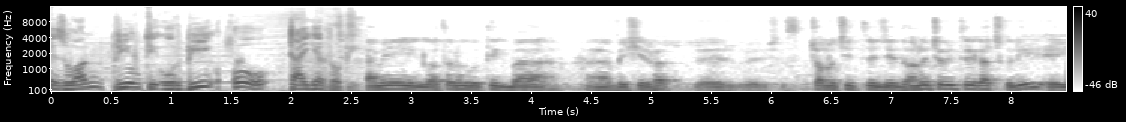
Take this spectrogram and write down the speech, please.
রেজওয়ান প্রিয়ন্তী উর্বি ও টাইগার রবি। আমি গতানুগতিক বা বেশিরভাগ চলচ্চিত্রে যে ধরনের চরিত্রে কাজ করি এই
